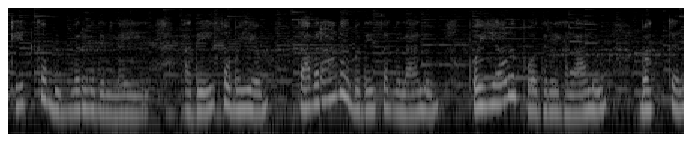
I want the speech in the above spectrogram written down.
கேட்க முன்வருவதில்லை. அதே சமயம் தவறான உபதேசங்களாலும் பொய்யான போதனைகளாலும் மக்கள்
